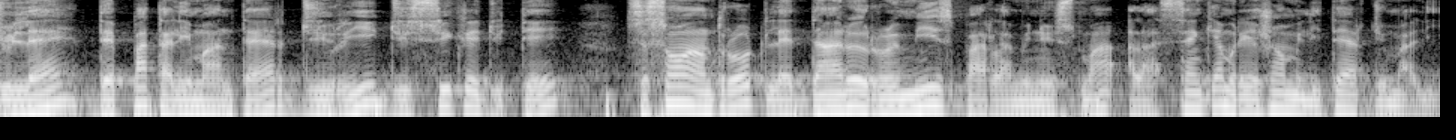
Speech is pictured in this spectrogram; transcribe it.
Du lait, des pâtes alimentaires, du riz, du sucre et du thé, ce sont entre autres les denrées remises par la MINUSMA à la 5e région militaire du Mali.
